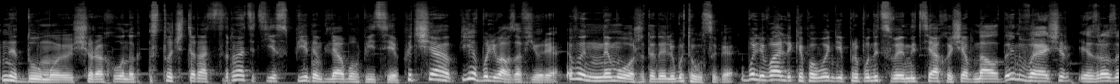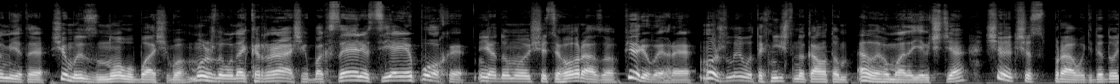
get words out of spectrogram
не думаю, що рахунок 114-13 є спільним для обох бійців. Хоча я вболівав за Ф'юрі. Ви не можете не любити Усика. Вболівальники повинні припинити своє ниття хоча б на один вечір і зрозуміти, що ми знову бачимо, можливо, найкращих боксерів цієї епохи. Я думаю, що цього разу Ф'юрі виграє, можливо, технічним нокаутом, але у мене є відчуття, що якщо справа дійде до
